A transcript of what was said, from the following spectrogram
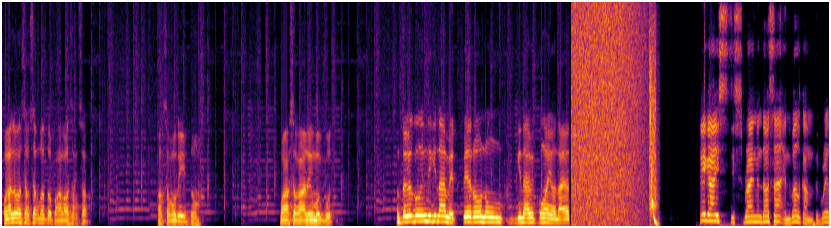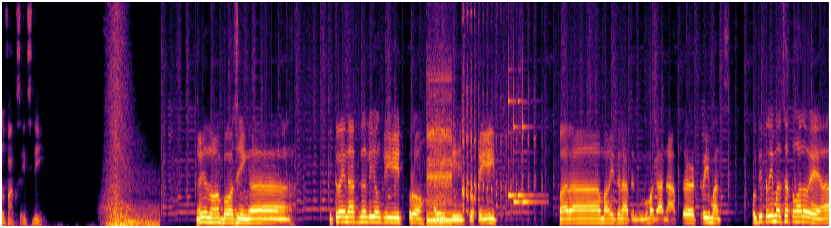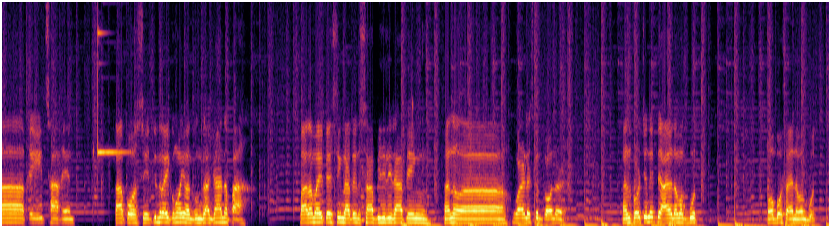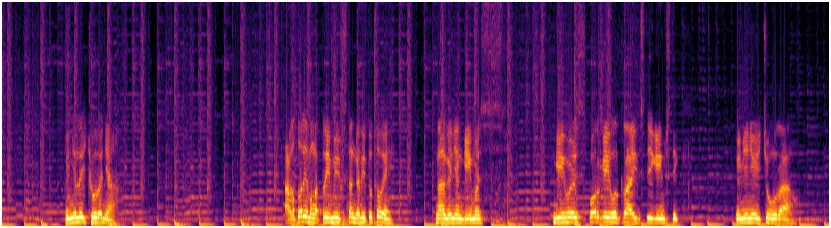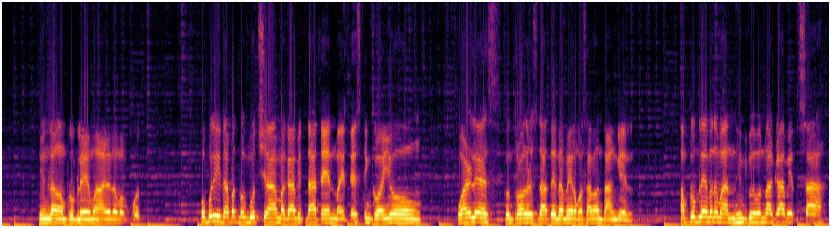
Pangalawang saksak na to, pangalawang saksak. Saksak ko rito. Baka sakaling mag-boot. Ang tagal kong hindi ginamit, pero nung ginamit ko ngayon, ayaw Hey guys, this is Brian Mendoza and welcome to Grailfox HD. Ngayon mga bossing, ah itry natin ulit yung K8 Pro. Ay, K8 Pro, K8. Para makita natin kung gumagana after 3 months. Magdi 3 months na itong ano eh, ah, K8 sa akin. Tapos, eh, tinry ko ngayon kung gagana pa. Para may testing natin sa binili nating ano, ah, wireless controller. Unfortunately, ayaw na mag-boot. O boss, ayaw na mag-boot. Ganyan lang itsura niya. Actually, mga 3 minutes lang ganito to eh. Nga ganyang gamers. Gamers 4K Ultra HD Game Stick. Ganyan yung itsura. Yun lang ang problema. Ayaw na mag-boot. Hopefully, dapat mag-boot siya. Magamit natin. May testing ko yung wireless controllers natin na meron kasamang dangle. Ang problema naman, hindi ko naman magamit sa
